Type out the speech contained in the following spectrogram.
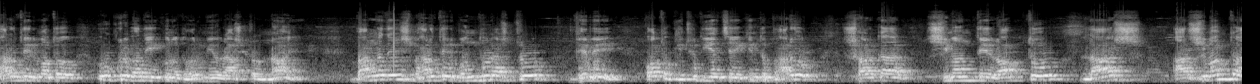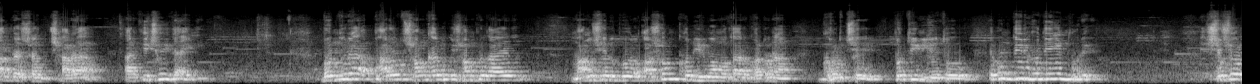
ভারতের মতো উগ্রবাদী কোনো ধর্মীয় রাষ্ট্র নয়। বাংলাদেশ ভারতের বন্ধু রাষ্ট্র ভেবে কত কিছু দিয়েছে, কিন্তু ভারত সরকার সীমান্তে রক্ত, লাশ আর সীমান্ত আগ্রাসন ছাড়া আর কিছুই দেয়নি। বন্ধুরা, ভারত সংখ্যালঘু সম্প্রদায়ের মানুষের উপর অসংখ্য নির্মমতার ঘটনা ঘটছে প্রতিনিয়ত এবং দীর্ঘদিন ধরে। সেসব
